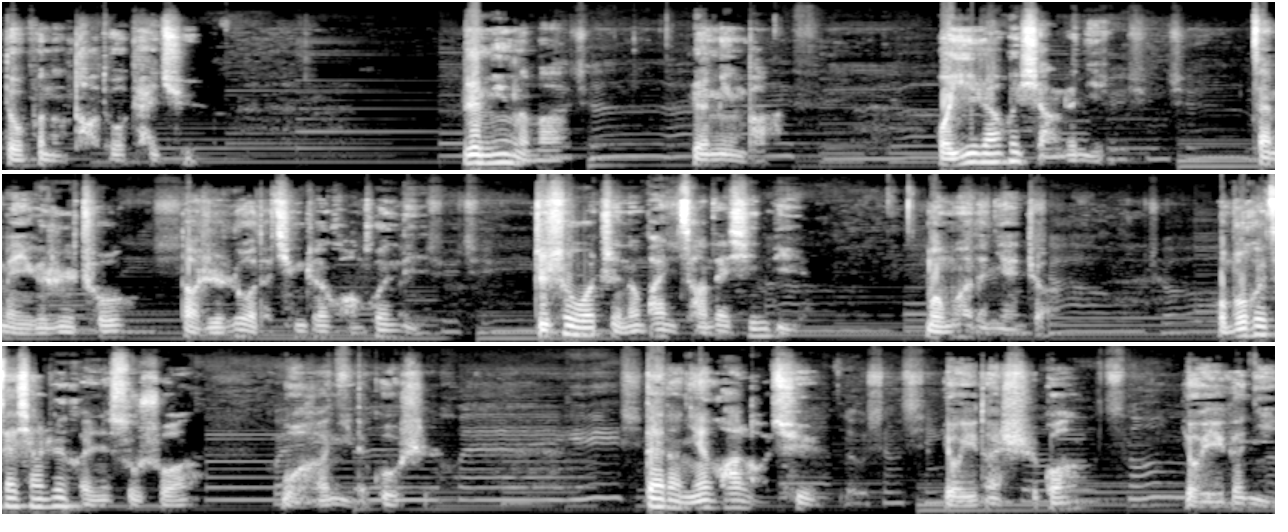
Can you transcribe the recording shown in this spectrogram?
都不能逃脱开去。认命了吗？认命吧。我依然会想着你，在每一个日出到日落的清晨黄昏里，只是我只能把你藏在心底，默默的念着。我不会再向任何人诉说我和你的故事。待到年华老去，有一段时光，有一个你，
